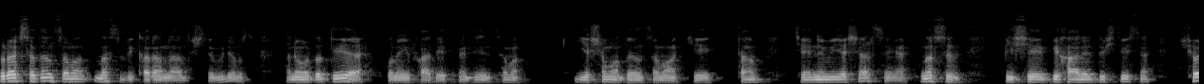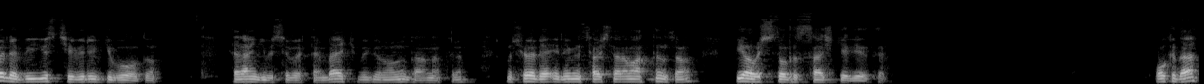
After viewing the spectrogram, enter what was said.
Duraksadığın zaman nasıl bir karanlığa düştüm biliyor musun? Hani orada diyor ya bunu ifade etmediğin zaman yaşamadığın zaman ki tam cehennemi yaşarsın ya. Nasıl bir şey bir hale düştüysen şöyle bir yüz çevirir gibi oldu. Herhangi bir sebepten. Belki bir gün onu da anlatırım. Şöyle elimin saçlarıma attığım zaman bir avuç dolu saç geliyordu. O kadar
